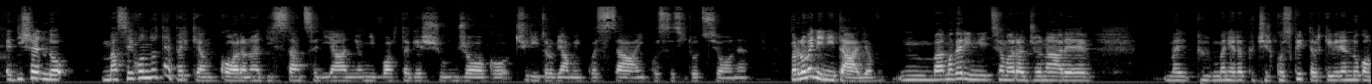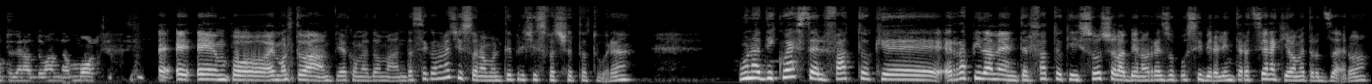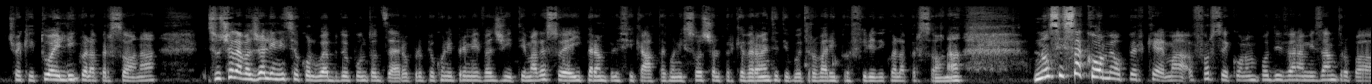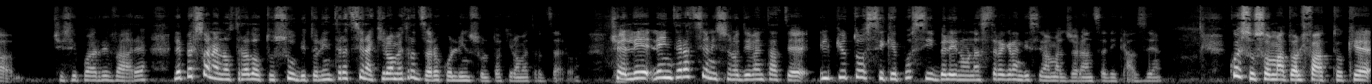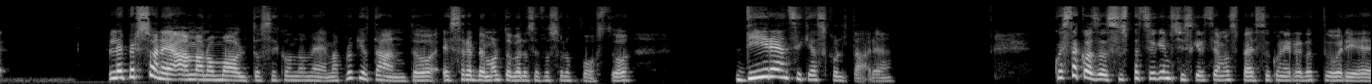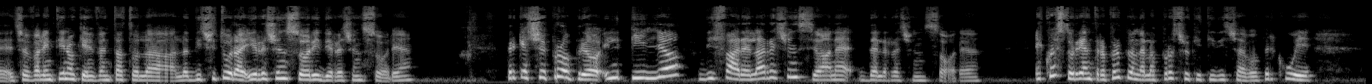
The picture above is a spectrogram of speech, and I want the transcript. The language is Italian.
e dicendo ma secondo te perché ancora a distanza di anni ogni volta che esce un gioco ci ritroviamo in questa, in questa situazione? Perlomeno in Italia, Mm, ma magari iniziamo a ragionare in maniera più circoscritta perché mi rendo conto che è una domanda molto. È, è- è un po', è molto ampia come domanda. Secondo me ci sono molteplici sfaccettature. Una di queste è il fatto che rapidamente il fatto che i social abbiano reso possibile l'interazione a chilometro zero, cioè che tu hai lì quella persona, succedeva già all'inizio col web 2.0, proprio con i primi vagiti, ma adesso è iperamplificata con i social perché veramente ti puoi trovare i profili di quella persona. Non si sa come o perché, ma forse con un po' di vena misantropa ci si può arrivare. Le persone hanno tradotto subito l'interazione a chilometro zero con l'insulto a chilometro zero. Cioè le, le interazioni sono diventate il più tossiche possibile in una stragrandissima maggioranza di casi. Questo sommato al fatto che le persone amano molto, secondo me, ma proprio tanto, e sarebbe molto bello se fosse l'opposto, dire anziché ascoltare. Questa cosa su Spazio Games ci scherziamo spesso con i redattori, e c'è Valentino che ha inventato la, la dicitura i recensori di recensori, eh? perché c'è proprio il piglio di fare la recensione del recensore. E questo rientra proprio nell'approccio che ti dicevo, per cui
